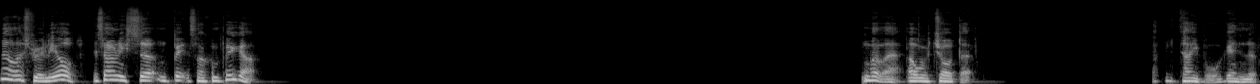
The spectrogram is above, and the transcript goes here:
No, that's really odd. It's only certain bits I can pick up. What about that? Oh, we've tried that. Bloody table again, look.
